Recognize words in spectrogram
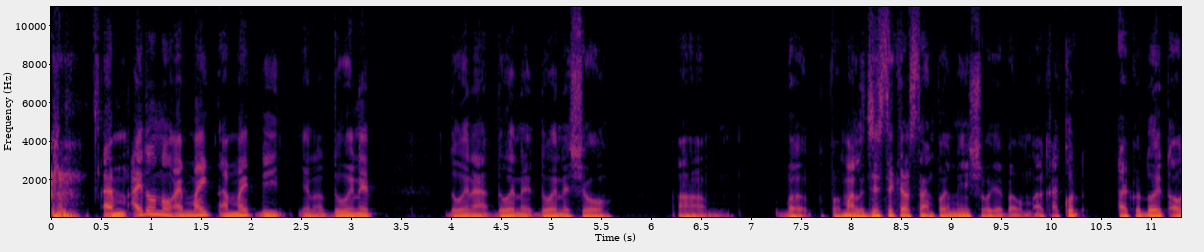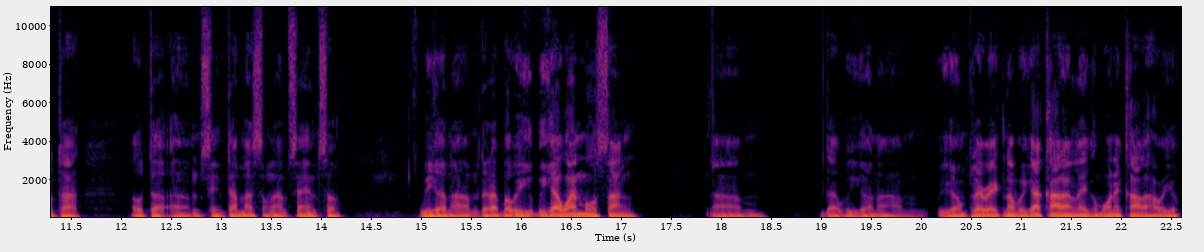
I'm, I don't know. I might, I might be, you know, doing it, doing a, doing it, doing a show. Um, but from a logistical standpoint, me sure yet. But I, I could, I could do it out of, out of um, St. Thomas. You know what I'm saying? So we gonna um, that. But we, we got one more song, um, that we gonna um, we gonna play right now. We got Carla and Lane. Good morning, Carla. How are you?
